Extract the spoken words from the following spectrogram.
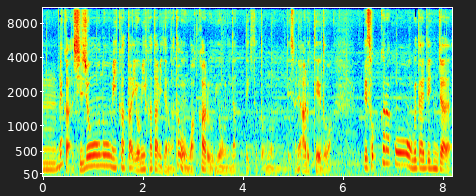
うんなんか市場の見方読み方みたいなのが多分分かるようになってきたと思うんですよねある程度は。でそこからこう具体的にじゃあ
